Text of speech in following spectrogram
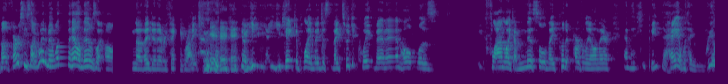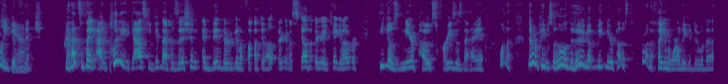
but first he's like, "Wait a minute, what the hell?" And then it was like, "Oh no, they did everything right." you, know, you, you can't complain. They just they took it quick. Van Aanholt was flying like a missile. They put it perfectly on there, and then he beat De Gea with a really good Yeah. finish. Now that's the thing. I plenty of guys can get in that position, and then they're going to fuck it up. They're going to scuff it. They're going to kick it over. He goes near post, freezes De Gea. One of the, there were people saying, "Oh, Gea got beat near post." There wasn't a thing in the world he could do with that.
